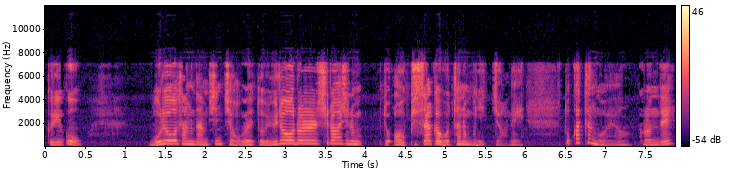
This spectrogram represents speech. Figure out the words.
그리고 무료 상담 신청, 왜 또 유료를 싫어하시는, 어, 비쌀까 못하는 분 있죠. 네. 똑같은 거예요. 그런데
